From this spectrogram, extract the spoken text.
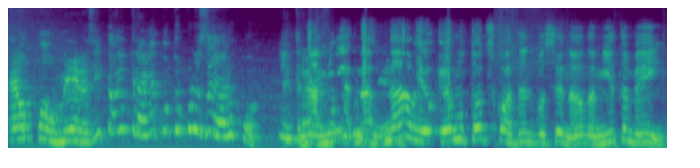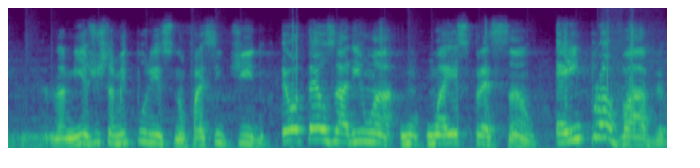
é o Palmeiras, então entrega contra o Cruzeiro, pô. Entrega na minha, na, não, eu, eu não tô discordando de você, não. Na minha também na minha justamente por isso, não faz sentido. Eu até usaria uma, uma expressão. É improvável,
